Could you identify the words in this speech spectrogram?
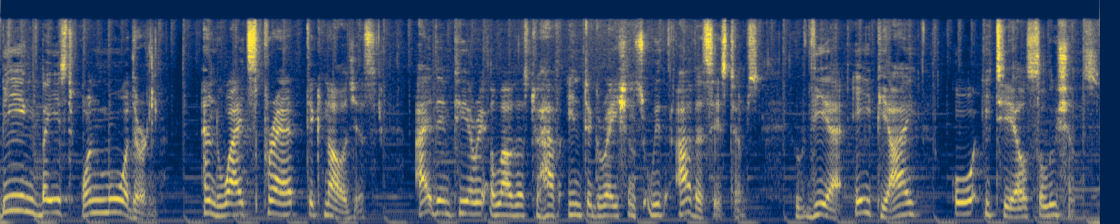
Being based on modern and widespread technologies, iDempiere allows us to have integrations with other systems via API or ETL solutions.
